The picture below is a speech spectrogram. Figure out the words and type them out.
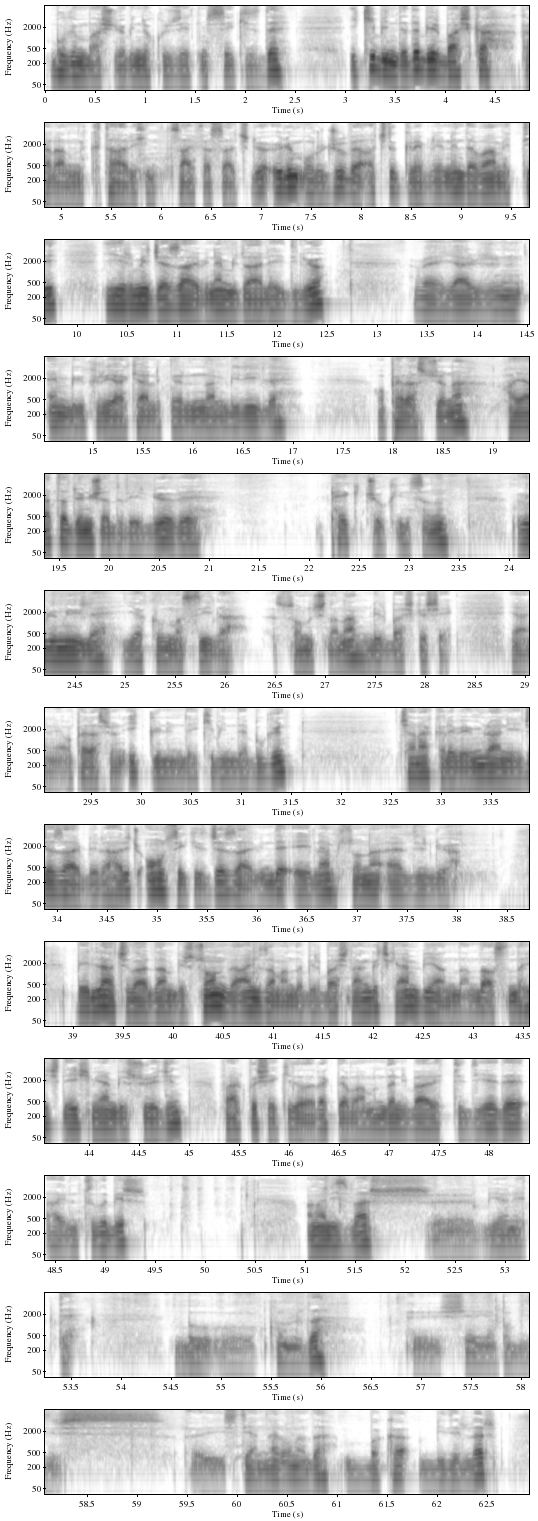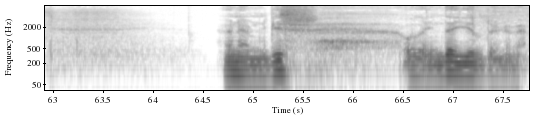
bugün başlıyor. 1978'de 2000'de de bir başka karanlık tarihin sayfası açılıyor. Ölüm orucu ve açlık grevlerinin devam ettiği 20 cezaevine müdahale ediliyor. Ve yeryüzünün en büyük riyakarlıklarından biriyle operasyona hayata dönüş adı veriliyor ve pek çok insanın ölümüyle yakılmasıyla sonuçlanan bir başka şey. Yani operasyonun ilk gününde 2000'de bugün Çanakkale ve Ümraniye cezaevleri hariç 18 cezaevinde eylem sona erdiriliyor. Belli açılardan bir son ve aynı zamanda bir başlangıçken bir yandan da aslında hiç değişmeyen bir sürecin farklı şekil alarak devamından ibaretti diye de ayrıntılı bir analiz var e, Biyanet'te bu konuda e, şey yapabiliriz. E, isteyenler ona da bakabilirler. Önemli bir olayın da yıl dönümü.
